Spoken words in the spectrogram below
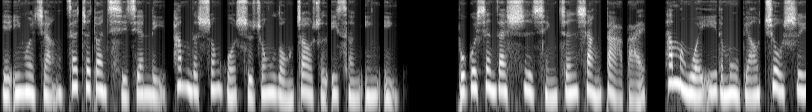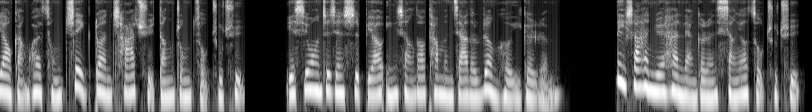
也因为这样，在这段期间里，他们的生活始终笼罩着一层阴影。不过现在事情真相大白，他们唯一的目标就是要赶快从这段插曲当中走出去，也希望这件事不要影响到他们家的任何一个人。丽莎和约翰两个人想要走出去，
